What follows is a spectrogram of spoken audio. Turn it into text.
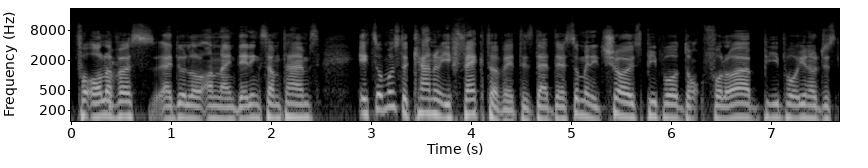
for all of us. I do a little online dating sometimes. It's almost the counter effect of it is that there's so many choice. People don't follow up. People, you know, just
